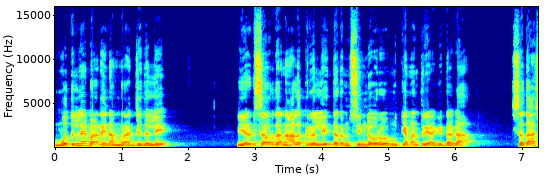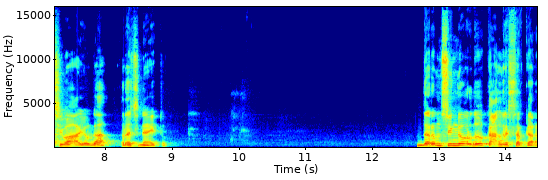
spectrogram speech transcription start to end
ಮೊದಲನೇ ಬಾರಿ ನಮ್ಮ ರಾಜ್ಯದಲ್ಲಿ ಎರಡ್ ಸಾವಿರದ ನಾಲ್ಕರಲ್ಲಿ ಧರ್ಮ್ ಸಿಂಗ್ ಅವರು ಮುಖ್ಯಮಂತ್ರಿ ಆಗಿದ್ದಾಗ ಸದಾಶಿವ ಆಯೋಗ ರಚನೆ ಆಯಿತು. ಧರ್ಮ್ ಸಿಂಗ್ ಅವ್ರದ್ದು ಕಾಂಗ್ರೆಸ್ ಸರ್ಕಾರ.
